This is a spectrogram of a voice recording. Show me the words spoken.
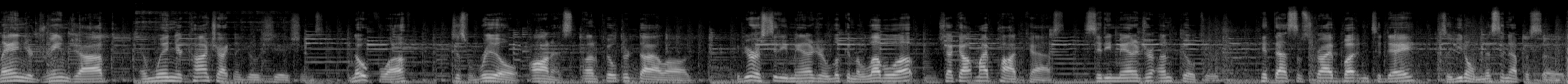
land your dream job, and win your contract negotiations. No fluff, just real, honest, unfiltered dialogue. If you're a city manager looking to level up, check out my podcast, City Manager Unfiltered. Hit that subscribe button today so you don't miss an episode.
